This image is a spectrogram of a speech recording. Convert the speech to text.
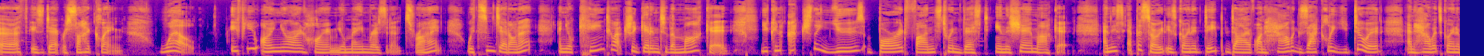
earth is debt recycling? Well, if you own your own home, your main residence, right, with some debt on it, and you're keen to actually get into the market, you can actually use borrowed funds to invest in the share market. And this episode is going to deep dive on how exactly you do it and how it's going to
